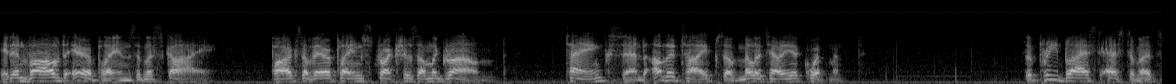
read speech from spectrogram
It involved airplanes in the sky, parts of airplane structures on the ground, tanks, and other types of military equipment. The pre-blast estimates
